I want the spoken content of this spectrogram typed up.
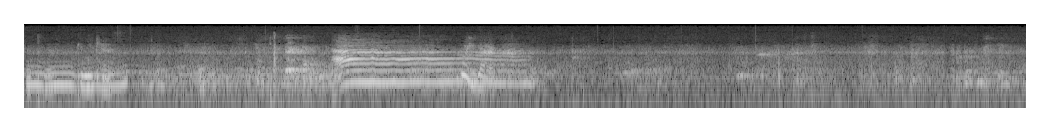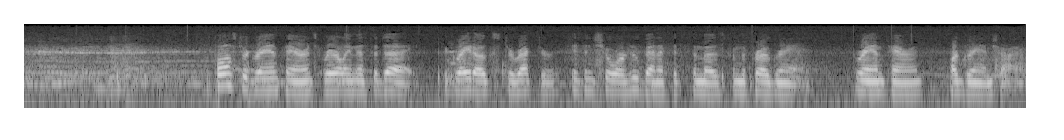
Give me a kiss. Ah. Where you? The foster grandparents rarely miss a day. The Great Oaks director isn't sure who benefits the most from the program, grandparent or grandchild.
